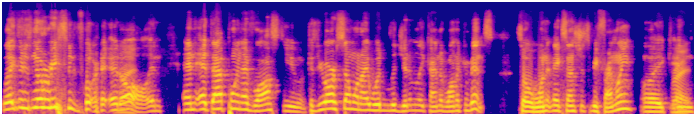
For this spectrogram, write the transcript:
Like there's no reason for it at Right. all. And and at that point, I've lost you because you are someone I would legitimately kind of want to convince. So wouldn't it make sense just to be friendly? Like Right. and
